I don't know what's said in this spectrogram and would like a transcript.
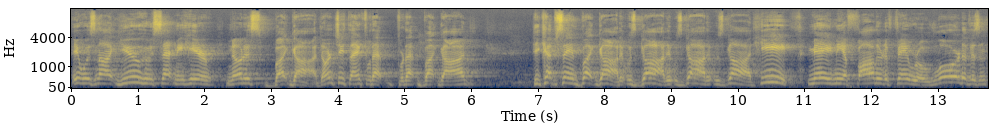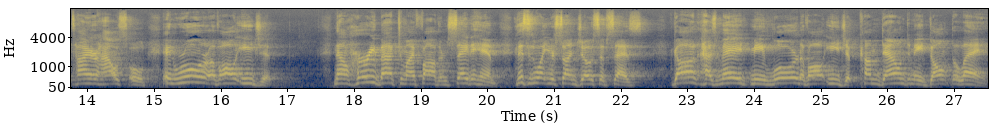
it was not you who sent me here. Notice, but God. Aren't you thankful that, for that, but God? He kept saying, But God, it was God, it was God, it was God. He made me a father to Pharaoh, Lord of his entire household, and ruler of all Egypt. Now hurry back to my father and say to him, This is what your son Joseph says God has made me Lord of all Egypt. Come down to me, don't delay.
